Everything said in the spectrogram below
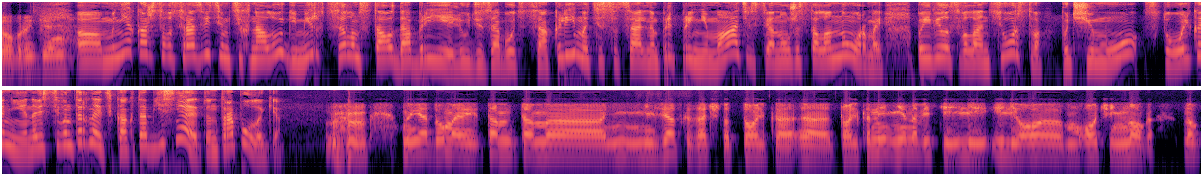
Добрый день. А, мне кажется, вот с развитием технологий мир в целом стал добрее. Люди заботятся о климате, социальном предпринимательстве, оно уже стало нормой. Появилось волонтерство. Почему столько ненависти в интернете? Как это объясняют антропологи? Ну, я думаю, там, там э, нельзя сказать, что только, э, только ненависти или, или э, очень много. Но,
